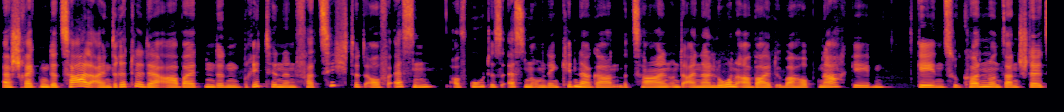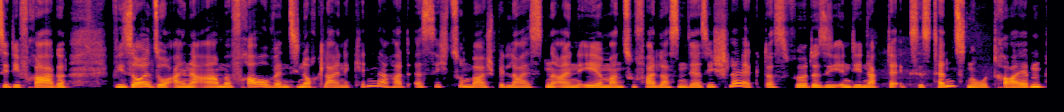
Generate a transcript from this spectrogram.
erschreckende Zahl. Ein Drittel der arbeitenden Britinnen verzichtet auf Essen, auf gutes Essen, um den Kindergarten bezahlen und einer Lohnarbeit überhaupt nachgeben gehen zu können. Und dann stellt sie die Frage, wie soll so eine arme Frau, wenn sie noch kleine Kinder hat, es sich zum Beispiel leisten, einen Ehemann zu verlassen, der sie schlägt? Das würde sie in die nackte Existenznot treiben.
